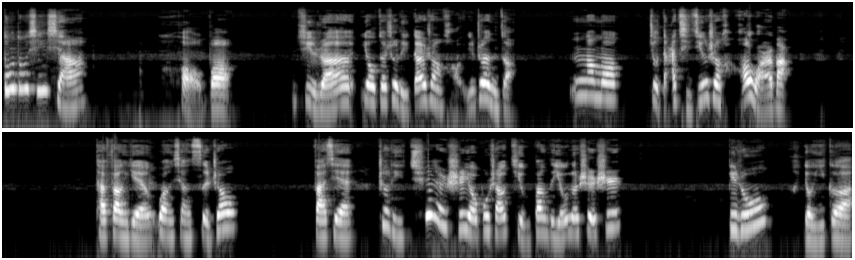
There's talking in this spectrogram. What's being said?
东东心想：“好吧，既然要在这里待上好一阵子，那么就打起精神好好玩吧。”他放眼望向四周，发现这里确实有不少挺棒的游乐设施，比如有一个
